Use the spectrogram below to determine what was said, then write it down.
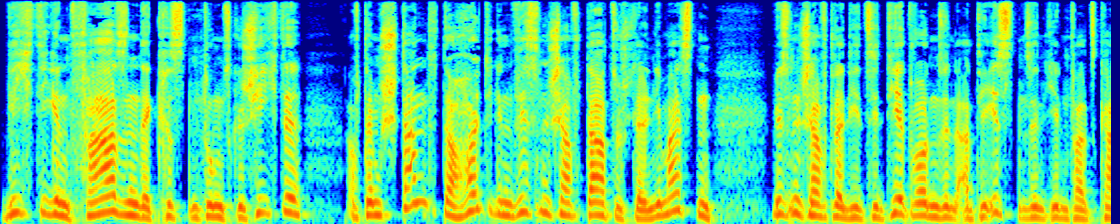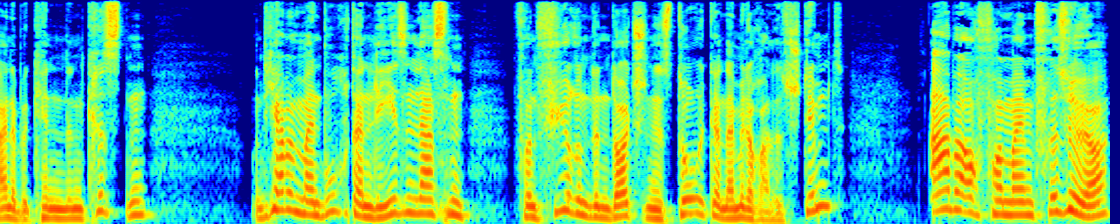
wichtigen Phasen der Christentumsgeschichte auf dem Stand der heutigen Wissenschaft darzustellen. Die meisten Wissenschaftler, die zitiert worden sind, Atheisten, sind jedenfalls keine bekennenden Christen. Und ich habe mein Buch dann lesen lassen von führenden deutschen Historikern, damit auch alles stimmt, aber auch von meinem Friseur,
